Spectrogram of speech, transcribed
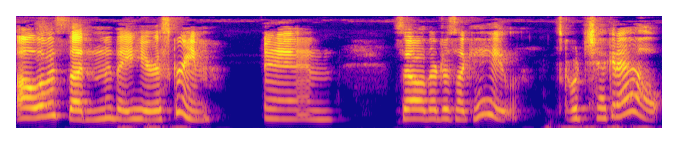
all of a sudden they hear a scream. And so they're just like, hey, let's go check it out.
